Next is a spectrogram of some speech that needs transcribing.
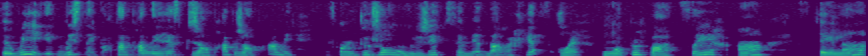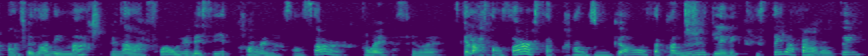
que oui, oui, c'est important de prendre des risques, puis j'en prends, puis j'en prends, mais est-ce qu'on est toujours obligé de se mettre dans le risque? Ouais. Ou on peut bâtir en scalant, en faisant des marches une à la fois, au lieu d'essayer de prendre un ascenseur? Ouais, c'est vrai. Parce que l'ascenseur, ça prend du gaz, ça prend juste de l'électricité, la faire Mm. monter.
